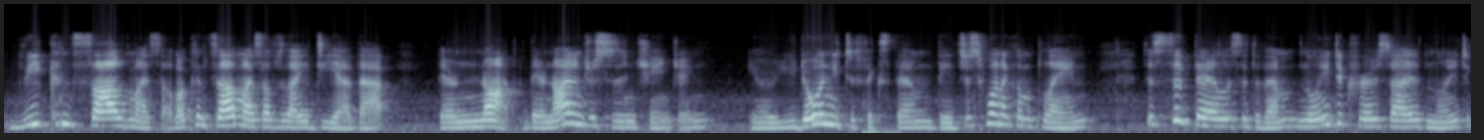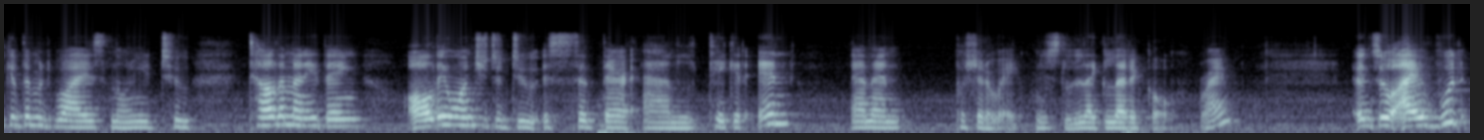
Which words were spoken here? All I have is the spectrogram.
reconciled myself or reconciled myself to the idea that they're not they're not interested in changing, you know, you don't need to fix them, they just want to complain. Just sit there and listen to them. No need to criticize, no need to give them advice, no need to tell them anything. All they want you to do is sit there and take it in and then push it away. Just like let it go, right? And so I would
